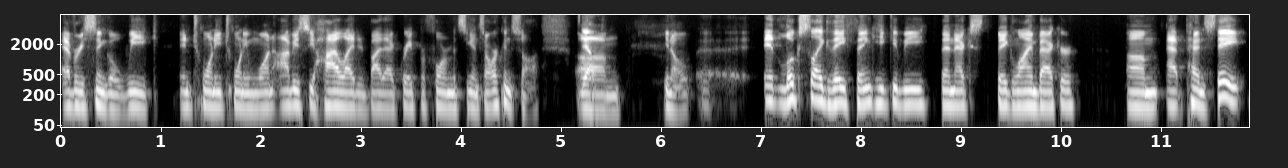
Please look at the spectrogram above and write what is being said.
every single week in 2021. Obviously, highlighted by that great performance against Arkansas. Yep. Um, you know, uh, it looks like they think he could be the next big linebacker um, at Penn State.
